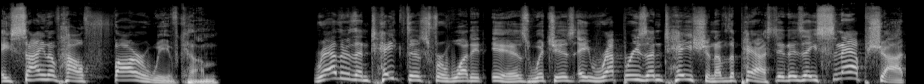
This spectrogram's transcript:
a sign of how far we've come, rather than take this for what it is, which is a representation of the past, it is a snapshot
